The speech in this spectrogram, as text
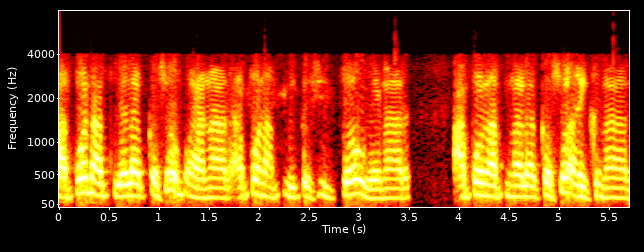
आपण आपल्याला कसं पाहणार? आपण आपली कशी चव घेणार? आपण आपणाला कसं ऐकणार?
